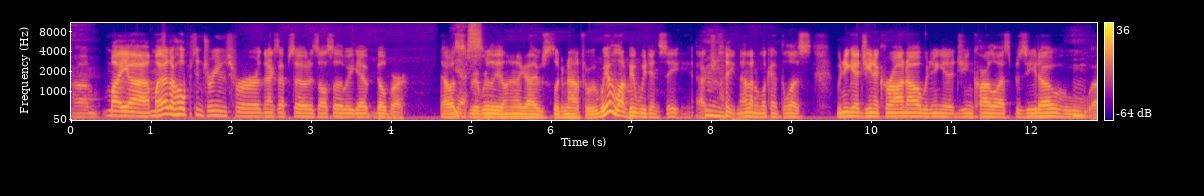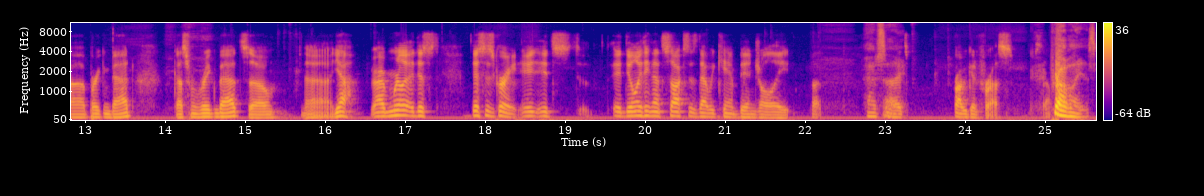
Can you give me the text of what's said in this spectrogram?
Um, my uh, my other hopes and dreams for the next episode is also that we get Bill Burr. That was Yes. really the only guy I was looking out for. We have a lot of people we didn't see actually. Hmm. Now that I'm looking at the list, we didn't get Gina Carano. We didn't get Giancarlo Esposito, who Hmm. uh, Breaking Bad, Gus from Breaking Bad. So uh, yeah, I'm really this this is great. It, it's it, the only thing that sucks is that we can't binge all eight, but uh, it's probably good for us. So. Probably is.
